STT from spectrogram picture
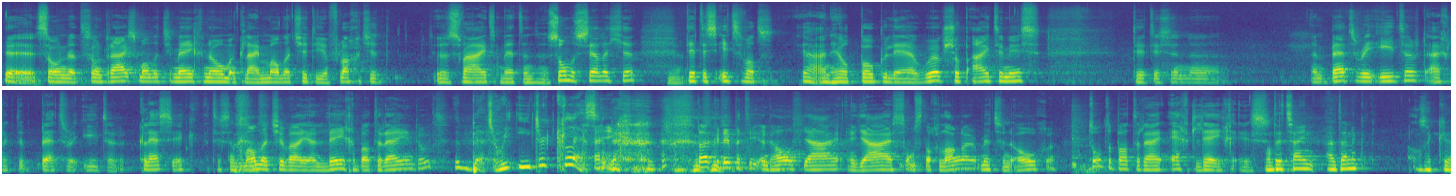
eh, eh, zo'n zo'n draaismannetje meegenomen. Een klein mannetje die een vlaggetje zwaait met een zonnecelletje. Ja. Dit is iets wat ja, een heel populair workshop-item is. Dit is een, eh, een battery eater, eigenlijk de Battery Eater Classic. Het is een mannetje waar je een lege batterij in doet. De Battery Eater Classic. Dan knippert hij een half jaar, een jaar, soms nog langer met zijn ogen. Tot de batterij echt leeg is. Want dit zijn uiteindelijk, als ik eh,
